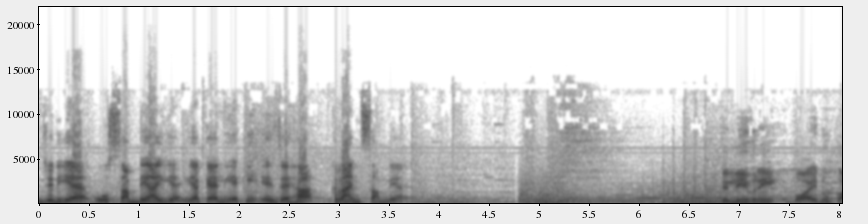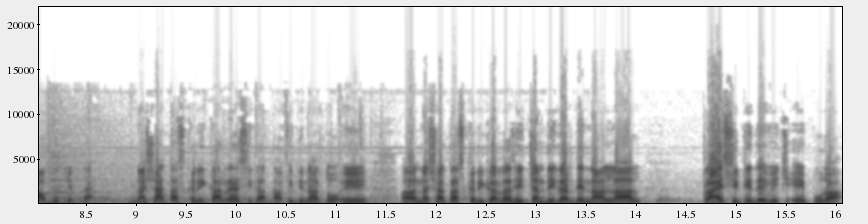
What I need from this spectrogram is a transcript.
ਜਿਹੜੀ ਹੈ, ਉਹ ਸਾਹਮਣੇ ਆਈ ਹੈ ਜਾਂ ਕਹਿ ਲਈਏ ਕਿ ਇਹ ਜਿਹਾ ਕ੍ਰਾਈਮ ਸਾਹਮਣੇ ਆਇਆ ਡਿਲੀਵਰੀ ਬॉय ਨੂੰ ਕਾਬੂ ਕੀਤਾ ਹੈ। ਨਸ਼ਾ ਤਸਕਰੀ ਕਰ ਰਿਹਾ ਸੀਗਾ। ਕਾਫੀ ਦਿਨਾਂ ਤੋਂ ਇਹ ਨਸ਼ਾ ਤਸਕਰੀ ਕਰਦਾ ਸੀ। ਚੰਡੀਗੜ੍ਹ ਦੇ ਨਾਲ ਨਾਲ ਟਰਾਈ ਸਿਟੀ ਦੇ ਵਿੱਚ ਇਹ ਪੂਰਾ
